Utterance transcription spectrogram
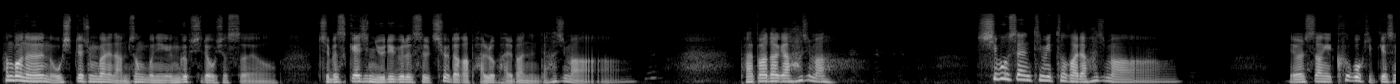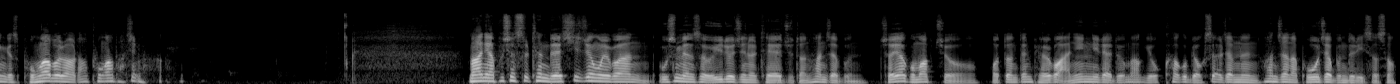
한 번은 50대 중반의 남성분이 응급실에 오셨어요. 집에서 깨진 유리 그릇을 치우다가 발로 밟았는데 하지마. 발바닥에 하지마. 15cm 가량 하지마. 열상이 크고 깊게 생겨서 봉합을 하라. 봉합하지마. 많이 아프셨을 텐데 시중을관 웃으면서 의료진을 대해주던 환자분. 저야 고맙죠. 어떤 땐 별거 아닌 일에도 막 욕하고 멱살 잡는 환자나 보호자분들이 있어서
